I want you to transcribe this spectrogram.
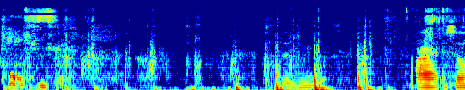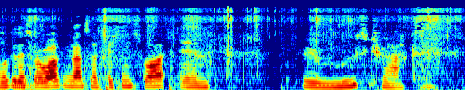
case. Alright, so look at this. We're walking down to the fishing spot and there are moose tracks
